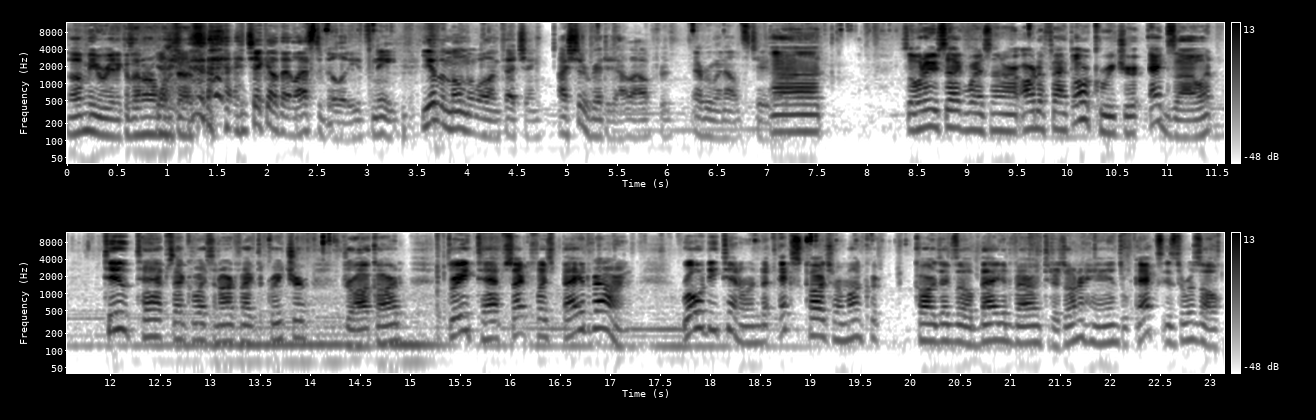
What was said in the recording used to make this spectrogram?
Let me read it because I don't know what it does. Check out that last ability. It's neat. You have a moment while I'm fetching. I should have read it out loud for everyone else too. Uh, so whenever you sacrifice an artifact or creature, exile it. Two, tap, sacrifice an artifact or creature, draw a card. Three, tap, sacrifice bag of devouring. Roll a d10, run the X cards from among cr- cards, exile a bag of devouring to their owner hands, where X is the result.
